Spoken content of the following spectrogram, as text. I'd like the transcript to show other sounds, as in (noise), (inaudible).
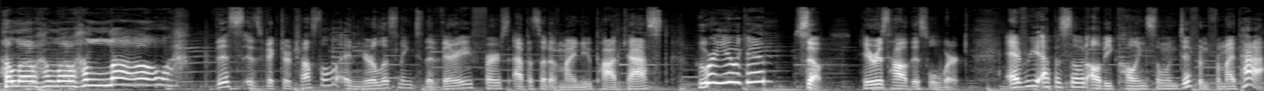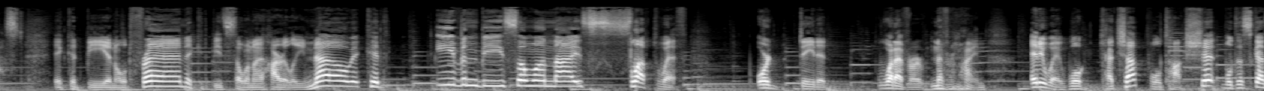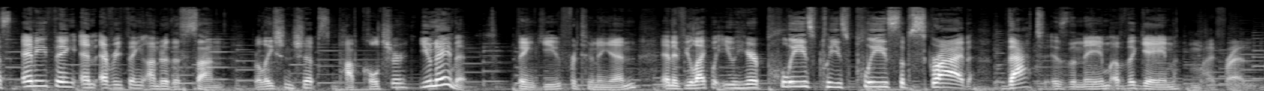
Hello, hello, hello. This is Victor Trussell, and you're listening to the very first episode of my new podcast. Who are you again? So, here is how this will work. Every episode, I'll be calling someone different from my past. It could be an old friend, it could be someone I hardly know, it could even be someone I slept with or dated. Whatever, (laughs) never mind. Anyway, we'll catch up, we'll talk shit, we'll discuss anything and everything under the sun relationships, pop culture, you name it. Thank you for tuning in. And if you like what you hear, please, please, please subscribe. That is the name of the game, my friends.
